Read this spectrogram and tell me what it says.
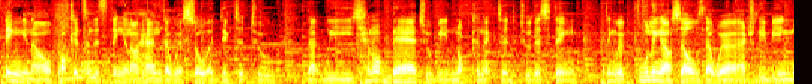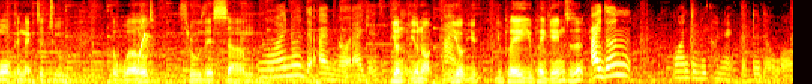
thing in our pockets and this thing in our hands that we're so addicted to that we cannot bear to be not connected to this thing. I think we're fooling ourselves that we're actually being more connected to the world through this. Um, no, I know that I'm not. I just. You're you're not. You you you play you play games, is it? I don't want to be connected to the world.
